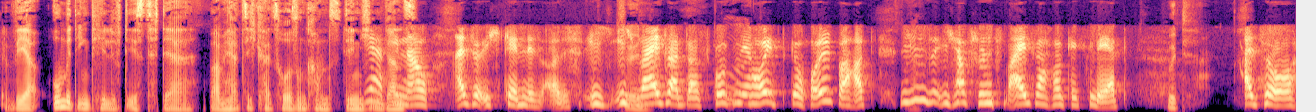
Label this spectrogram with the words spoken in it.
wer unbedingt hilft, ist der Barmherzigkeitsrosenkranz, den ich ja, Ihnen ganz... genau. Also ich kenne das alles. Ich, ich weiß ja, dass Gott mir heute geholfen hat. Wissen Sie, ich habe schon zwei Sachen geklärt. Gut. Also,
